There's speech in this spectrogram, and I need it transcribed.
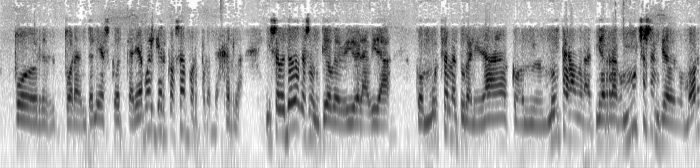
por, por Antonia Scott, que haría cualquier cosa por protegerla. Y sobre todo que es un tío que vive la vida con mucha naturalidad, con muy pegado a la tierra, con mucho sentido del humor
